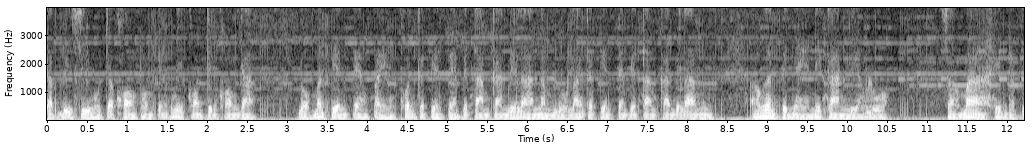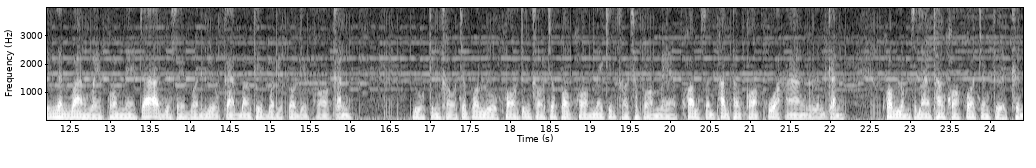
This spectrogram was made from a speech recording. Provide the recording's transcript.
จักบีซีหัวจักคลองถมเป็นมีคลองกินคลองยา โลกมันเปลี่ยนแปลงไป คนก็เปลี่ยนแปลงไปตามการเวลานำลูกหลานก็เปลี่ยนแปลงไปตามการเวลามันเอาเงินเป็นใหญ่ในการเลี้ยงลูกสามารถเห็นดับได้เงินว่างไว้พ่อแม่จ้าอยู่ใส่บ่ได้มีโอกาสบางทีบ่ได้พอได้พอกันลูกกินเขาเฉพาะลูกพ่อกินเขาเฉพาะพ่อแม่กินเขาเฉพาะแม่ความสัมพันธ์ทางครอบครัวห่างเหินกัน ความหล่มสลายทางครอบครัวจึงเกิดขึ้น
